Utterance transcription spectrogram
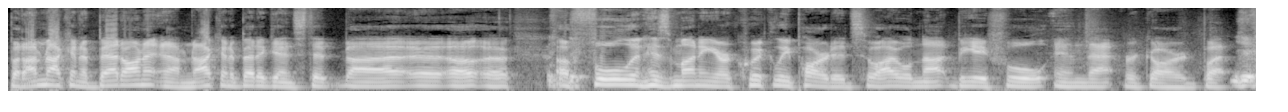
but i'm not going to bet on it and i'm not going to bet against it. Uh, a, a, a fool and his money are quickly parted so i will not be a fool in that regard but yeah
